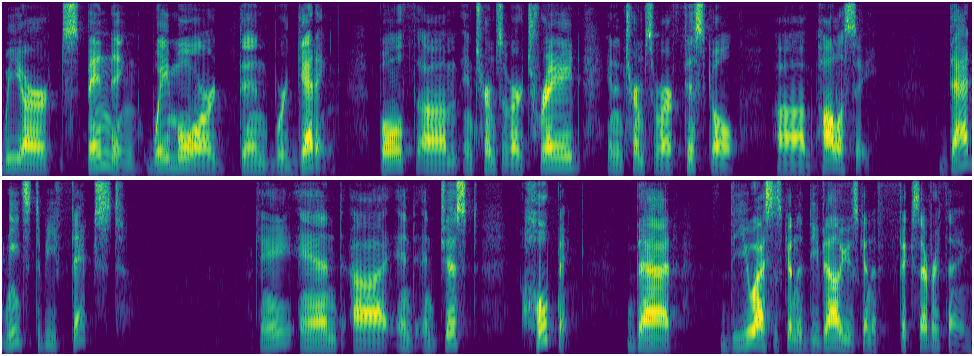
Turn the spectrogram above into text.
We are spending way more than we're getting, both um, in terms of our trade and in terms of our fiscal um, policy. That needs to be fixed. Okay, and, uh, and, and just hoping that the US is going to devalue, is going to fix everything,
